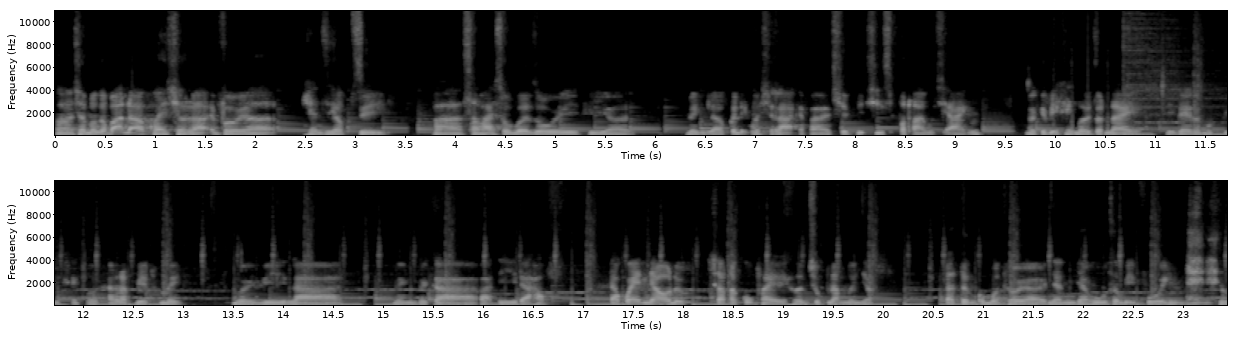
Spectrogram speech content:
À, chào mừng các bạn đã quay trở lại với uh, Gen Z học gì và sau hai số vừa rồi thì uh, mình đã quyết định quay trở lại và chiếm vị trí spotlight của chị Ánh. Và cái vị khách mời tuần này thì đây là một vị khách mời khá đặc biệt của mình. Bởi vì là mình với cả bạn ý đã học đã quen nhau được chắc là cũng phải hơn chục năm rồi nhỉ? Đã từng có một thời uh, nhắn Yahoo xong bị phụ huynh chửi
